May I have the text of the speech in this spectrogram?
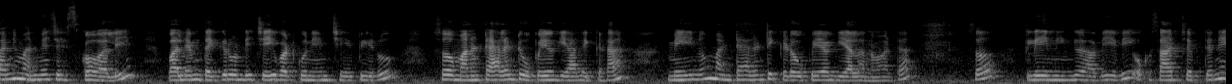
పని మనమే చేసుకోవాలి. వాళ్ళు ఏం దగ్గర ఉండి చేయి పట్టుకుని ఏం చేపిరు సో మన టాలెంట్ ఉపయోగించాలి ఇక్కడ. మెయిన్ మన టాలెంట్ ఇక్కడ ఉపయోగించాలన్నమాట సో క్లీనింగ్ అవి ఇవి ఒకసారి చెప్తేనే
